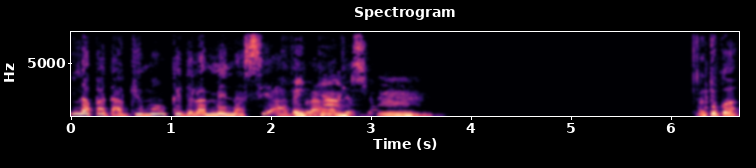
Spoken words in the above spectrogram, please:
Il n'a pas d'argument que de la menacer avec la dingue. radiation. Hmm. En tout cas,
